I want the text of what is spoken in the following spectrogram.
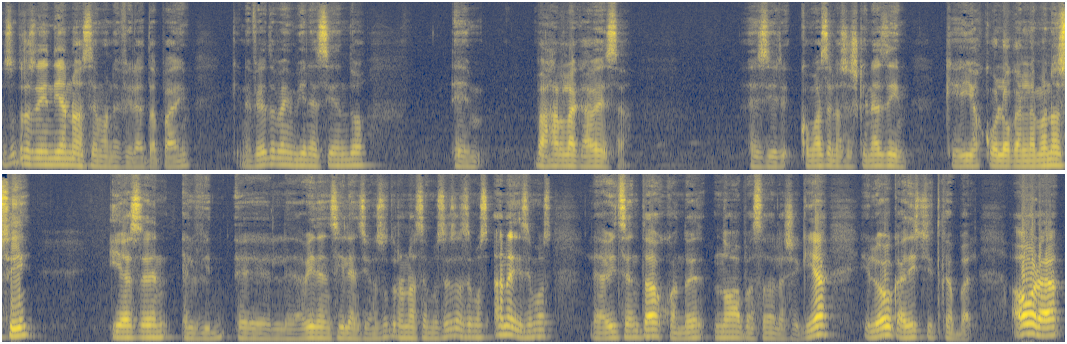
Nosotros hoy en día no hacemos Nefilat Paim, que Nefilat Paim viene siendo em, bajar la cabeza. Es decir, como hacen los Ashkenazim, que ellos colocan la mano así y hacen el, David en silencio. Nosotros no hacemos eso, hacemos Ana y decimos le David sentados cuando no ha pasado la Shekia y luego Kadish Kabbal. Ahora,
